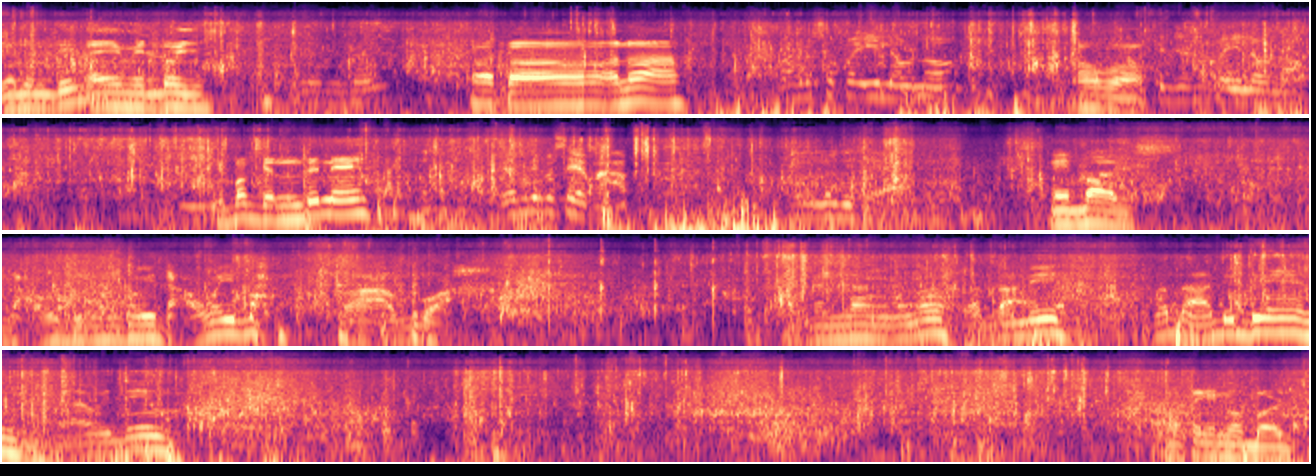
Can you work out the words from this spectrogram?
ganun din. Ay, Miloy. Ito, ano ah. Ano sa pailaw no? Oo. Tignan sa pailaw no? Iba ganun din eh. Ganun di ba sa'yo kap? Pailaw di sa'yo. May bugs. Daway din ang daway, daway ba? Baba. Tagal lang ano, kadali. Kadali din. Dawi din. Ano tingin mo, birds?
